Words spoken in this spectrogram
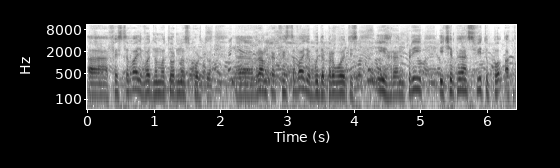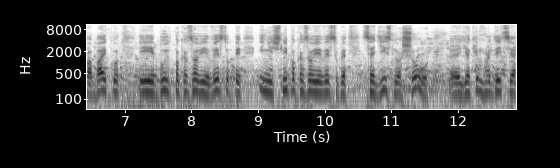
а фестиваль водномоторного спорту. Е, В рамках фестивалю буде проводитись і гран-при, і чемпіонат світу по аквабайку, і будуть показові виступи, і нічні показові виступи. Це дійсно шоу, е, яким гордиться,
